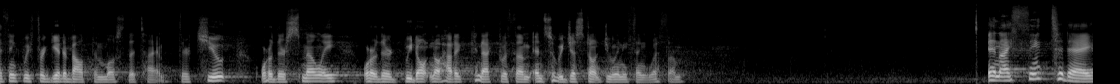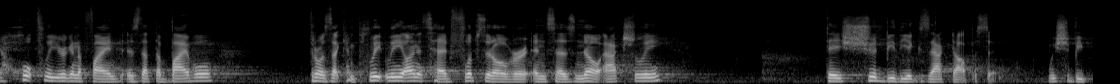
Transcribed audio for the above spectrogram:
I think we forget about them most of the time. They're cute, or they're smelly, or they're, we don't know how to connect with them, and so we just don't do anything with them. And I think today, hopefully, you're going to find is that the Bible throws that completely on its head, flips it over, and says, no, actually, they should be the exact opposite. We should be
